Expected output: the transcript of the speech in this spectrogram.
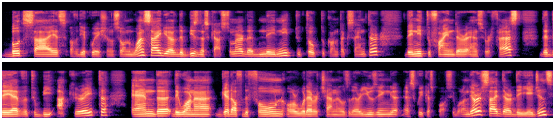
both sides of the equation. So on one side, you have the business customer that they need to talk to contact center. They need to find their answer fast, that they have to be accurate, and uh, they want to get off the phone or whatever channels they're using as quick as possible. On the other side, there are the agents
